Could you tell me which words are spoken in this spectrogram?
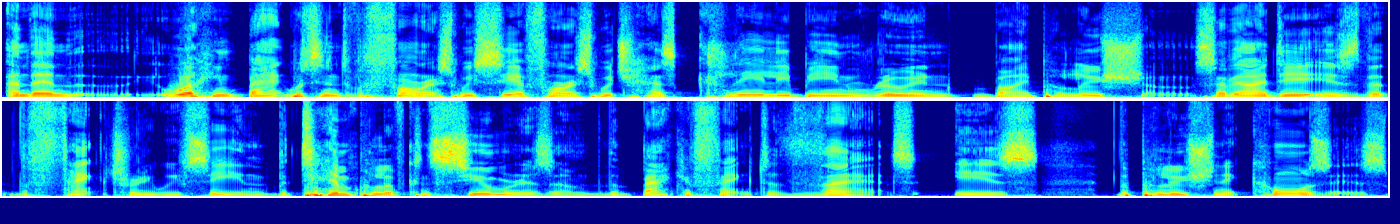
and then working backwards into the forest, we see a forest which has clearly been ruined by pollution. So the idea is that the factory we've seen, the temple of consumerism, the back effect of that is the pollution it causes.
